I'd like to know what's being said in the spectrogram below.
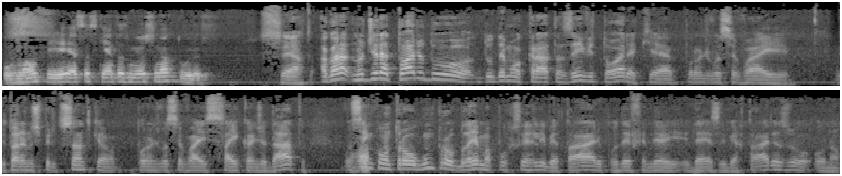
por não ter essas 500 mil assinaturas. Certo. Agora, no diretório do, do Democratas em Vitória, que é por onde você vai. Vitória no Espírito Santo, que é por onde você vai sair candidato, você uhum. encontrou algum problema por ser libertário, por defender ideias libertárias ou, ou não?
